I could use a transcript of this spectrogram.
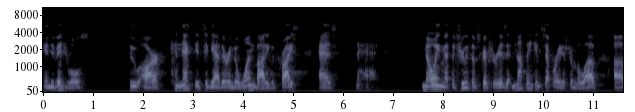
individuals who are connected together into one body with Christ as the head. Knowing that the truth of Scripture is that nothing can separate us from the love of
